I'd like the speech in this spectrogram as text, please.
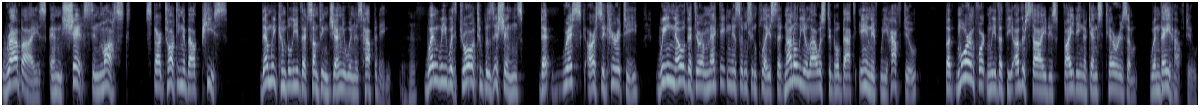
rabbis, and sheikhs in mosques start talking about peace, then we can believe that something genuine is happening. Mm-hmm. When we withdraw to positions that risk our security, we know that there are mechanisms in place that not only allow us to go back in if we have to, but more importantly, that the other side is fighting against terrorism when they have to.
